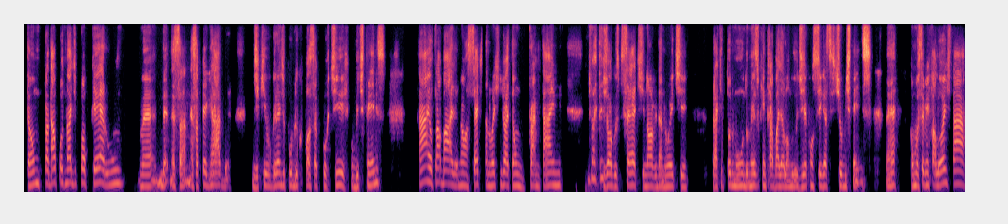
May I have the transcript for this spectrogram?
Então, para dar oportunidade de qualquer um né, nessa, nessa pegada de que o grande público possa curtir o beach tênis. Ah, eu trabalho. Não, às sete da noite a gente vai ter um prime time, a gente vai ter jogos sete, nove da noite, para que todo mundo, mesmo quem trabalha ao longo do dia, consiga assistir o beach tênis. Né? Como você bem falou, a gente está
